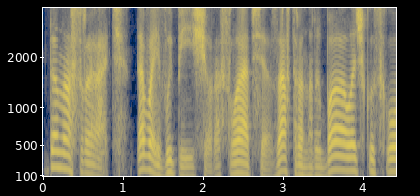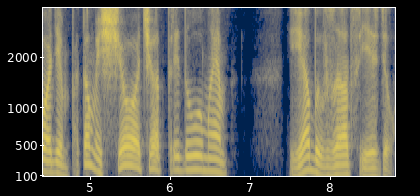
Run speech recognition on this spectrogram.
«Да насрать. Давай выпей еще, расслабься. Завтра на рыбалочку сходим, потом еще что-то придумаем». «Я бы в зад съездил.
